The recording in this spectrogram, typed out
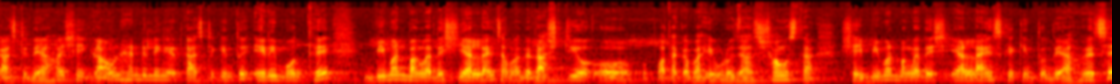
কাজটি দেওয়া হয়। সেই গ্রাউন্ড হ্যান্ডেলিংয়ের কাজটি কিন্তু এরই মধ্যে বিমান বাংলাদেশ এয়ারলাইন্স, আমাদের রাষ্ট্রীয় ও পতাকাবাহী উড়োজাহাজ সংস্থা, সেই বিমান বাংলাদেশ এয়ারলাইন্সকে কিন্তু দেয়া হয়েছে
